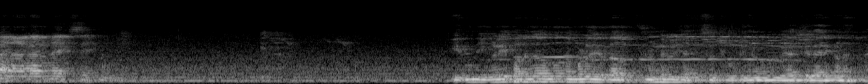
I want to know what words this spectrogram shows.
കലാകാരന്റെ എക്സൈറ്റ്മെന്റ് ഇത് നിങ്ങൾ ഈ പറഞ്ഞതൊന്നും നമ്മൾ യഥാർത്ഥത്തിൽ ഷൂട്ടിങ്ങിന് മുമ്പ് വിചാരിച്ച കാര്യങ്ങളല്ല.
